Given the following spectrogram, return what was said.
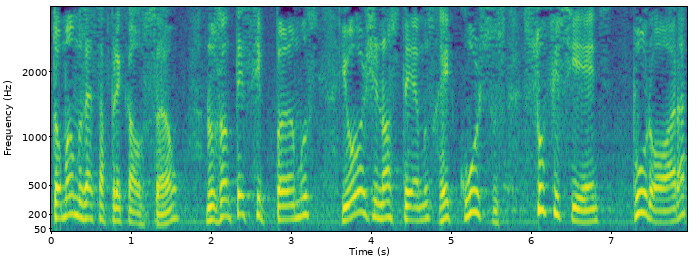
tomamos essa precaução, nos antecipamos e hoje nós temos recursos suficientes por hora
